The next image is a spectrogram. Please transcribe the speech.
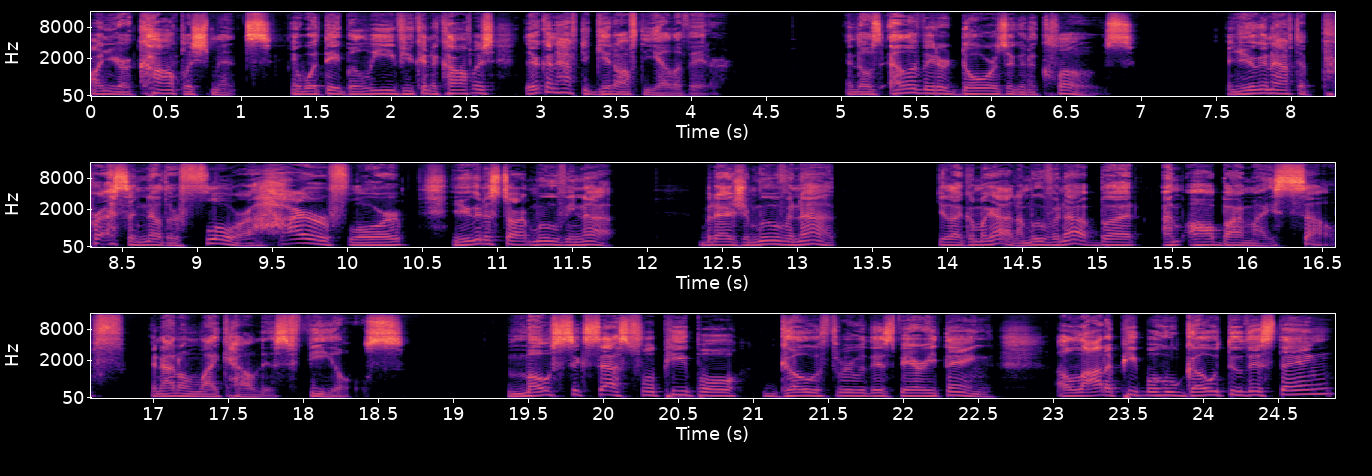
on your accomplishments and what they believe you can accomplish, they're going to have to get off the elevator. And those elevator doors are going to close. And you're going to have to press another floor, a higher floor, and you're going to start moving up. But as you're moving up, you're like, oh my God, I'm moving up, but I'm all by myself. And I don't like how this feels. Most successful people go through this very thing. A lot of people who go through this thing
